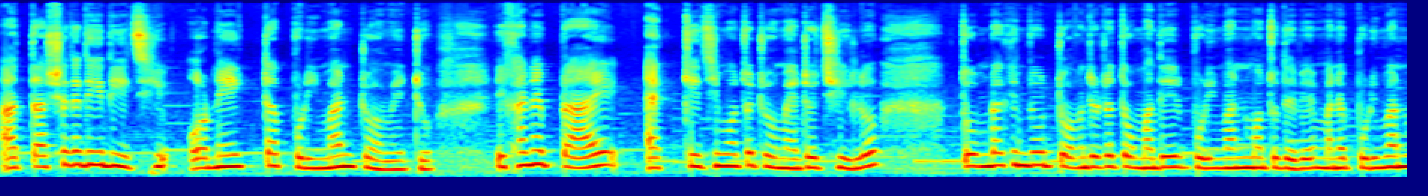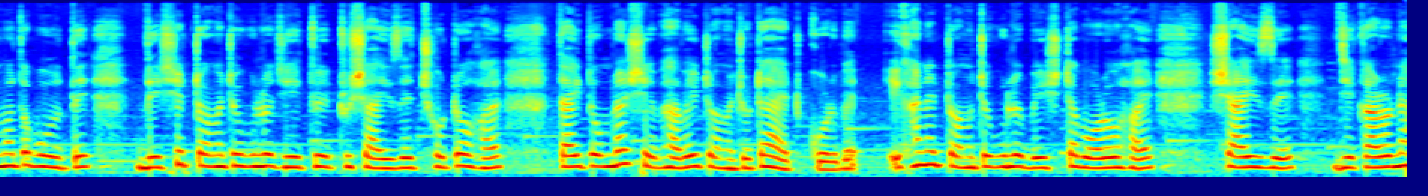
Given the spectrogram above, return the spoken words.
আর তার সাথে দিয়ে দিয়েছি অনেকটা পরিমাণ টমেটো। এখানে প্রায় এক কেজি মতো টমেটো ছিল। তোমরা কিন্তু টমেটোটা তোমাদের পরিমাণ মতো দেবে। মানে পরিমাণ মতো বলতে দেশের টমেটোগুলো যেহেতু একটু সাইজের ছোট হয়, তাই তোমরা সেভাবেই টমেটোটা অ্যাড করবে। এখানে টমেটোগুলো বেশটা বড় হয় সাইজে যে কারণে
